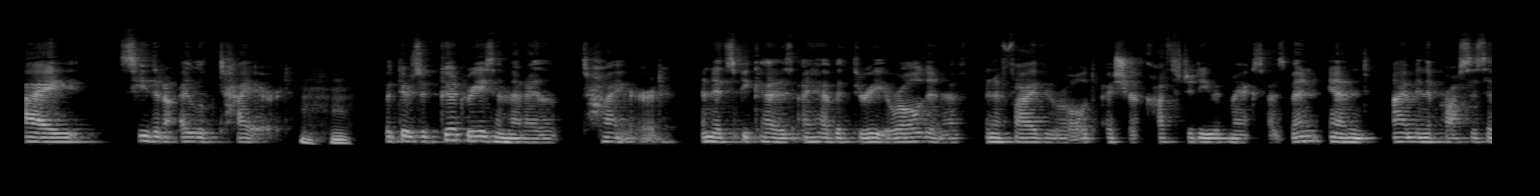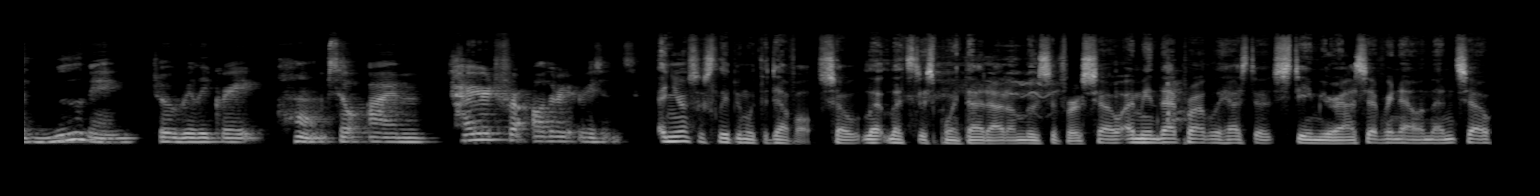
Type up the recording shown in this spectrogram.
I see that I look tired. hmm But there's a good reason that I look tired. And it's because I have a three year old and a, and a five year old. I share custody with my ex husband, and I'm in the process of moving to a really great home. So I'm tired for all the right reasons. And you're also sleeping with the devil. So let, let's just point that out on Lucifer. So, I mean, that probably has to steam your ass every now and then. So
